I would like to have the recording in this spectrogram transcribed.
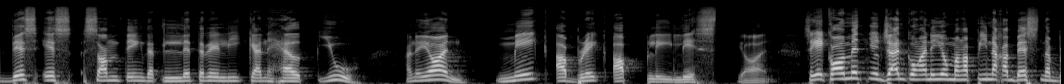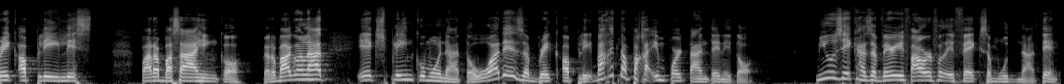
this is something that literally can help you. Ano yon? Make a breakup playlist. Yon. Sige, comment nyo dyan kung ano yung mga pinaka-best na breakup playlist para basahin ko. Pero bago ang lahat, i-explain ko muna to. What is a breakup playlist? Bakit napaka-importante nito? Music has a very powerful effect sa mood natin,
